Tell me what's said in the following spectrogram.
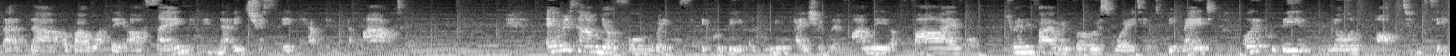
that uh, about what they are saying and are interested in helping them out. Every time your phone rings, it could be a new patient with a family of 5 or 25 referrals waiting to be made, or it could be loan opportunity.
